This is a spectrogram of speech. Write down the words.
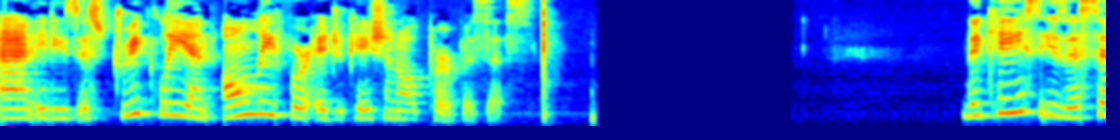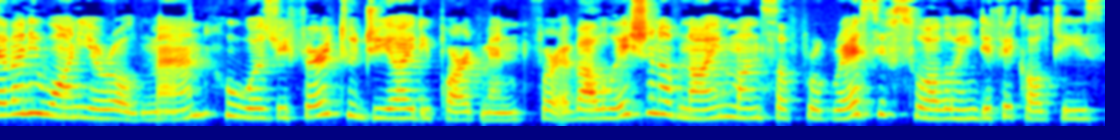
and it is strictly and only for educational purposes. The case is a 71 year old man who was referred to GI department for evaluation of 9 months of progressive swallowing difficulties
